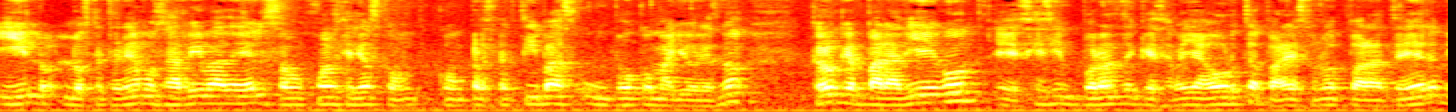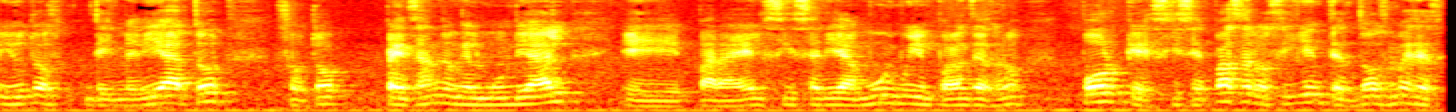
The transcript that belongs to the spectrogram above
Y los que tenemos arriba de él son jugadores con, con, perspectivas un poco mayores, ¿no? Creo que para Diego eh, sí es importante que se vaya a Horta para eso, ¿no? Para tener minutos de inmediato, sobre todo pensando en el Mundial, eh, para él sí sería muy, muy importante eso, ¿no? Porque si se pasa los siguientes dos meses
